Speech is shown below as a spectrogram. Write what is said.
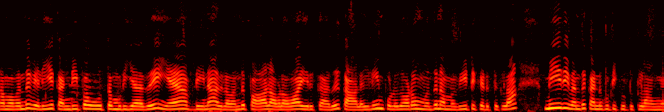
நம்ம வந்து வெளியே கண்டிப்பாக ஊற்ற முடியாது. ஏன் அப்படின்னா அதில் வந்து பால் அவ்வளோவா இருக்காது. காலையிலையும் பொழுதோடும் வந்து நம்ம வீட்டுக்கு எடுத்துக்கலாம். மீதி வந்து கண்ணுக்குட்டி கூட்டுக்கலாங்க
